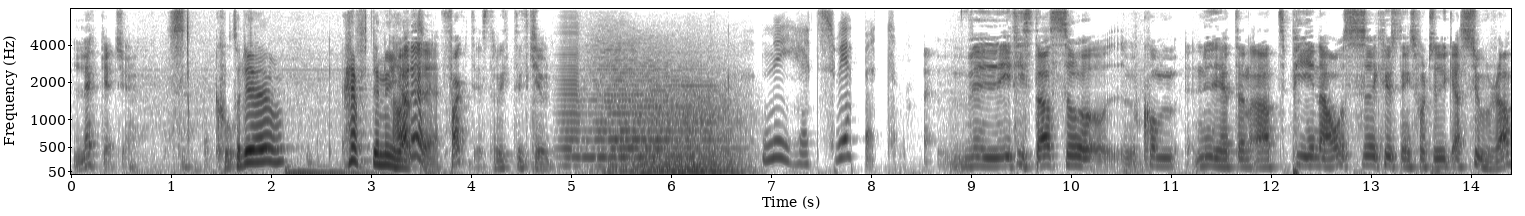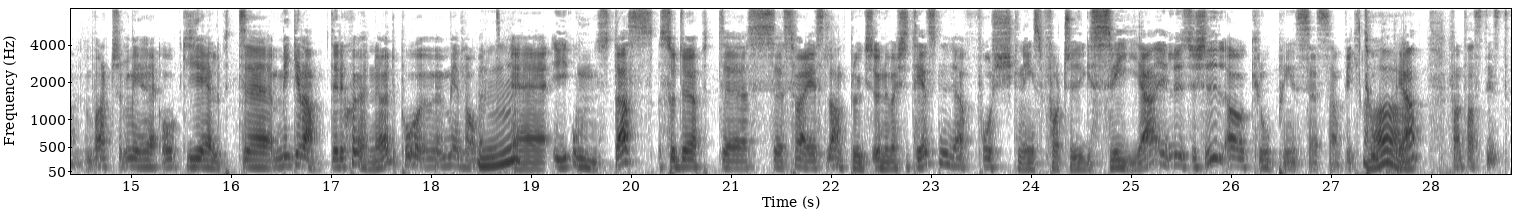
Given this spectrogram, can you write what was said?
läckert ju. Cool. Så det är en häftig nyhet. Ja, det är det. Faktiskt. Riktigt kul. Nyhetssvepet. Vi, I tisdags så kom nyheten att P&A's kryssningsfartyg Azura varit med och hjälpt eh, migranter i sjönöd på Medelhavet. Mm. Eh, I onsdags så döptes Sveriges lantbruksuniversitets nya forskningsfartyg Svea i Lysekil av kronprinsessan Victoria. Ah. Fantastiskt.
